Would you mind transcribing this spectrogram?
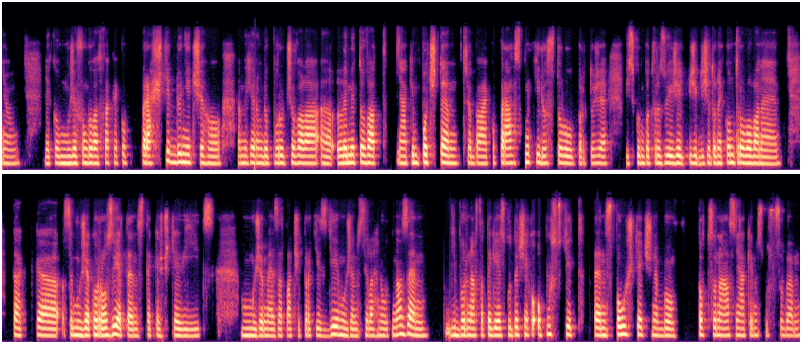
Jo. Někomu může fungovat fakt jako praštit do něčeho. Tam bych jenom doporučovala uh, limitovat nějakým počtem, třeba jako prásknutí do stolu, protože výzkum potvrzuje, že, že když je to nekontrolované, tak uh, se může jako rozjet ten stek ještě víc. Můžeme zatlačit proti zdi, můžeme si lehnout na zem, výborná strategie je skutečně jako opustit ten spouštěč nebo to, co nás nějakým způsobem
